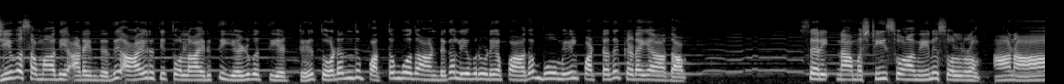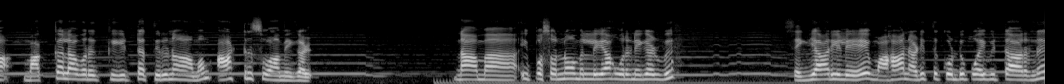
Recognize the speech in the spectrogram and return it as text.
ஜீவசமாதி அடைந்தது ஆயிரத்தி தொள்ளாயிரத்தி எழுபத்தி எட்டு. தொடர்ந்து பத்தொன்பது ஆண்டுகள் இவருடைய பாதம் பூமியில் பட்டது கிடையாதாம். சரி நாம் ஸ்ரீ சுவாமின்னு சொல்கிறோம் ஆனால் மக்கள் அவருக்கு இட்ட திருநாமம் ஆற்று சுவாமிகள். நாம் இப்போ சொன்னோம் இல்லையா ஒரு நிகழ்வு? செய்யாரிலே மகான் அடித்து கொண்டு போய்விட்டார்னு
